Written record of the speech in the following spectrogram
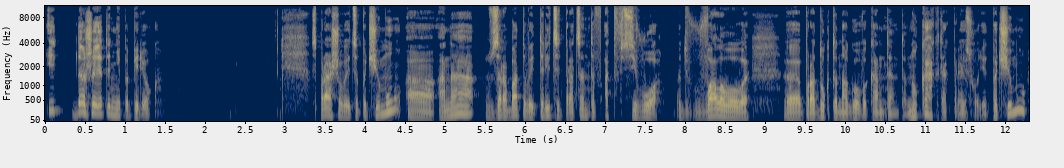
И даже это не поперек. Спрашивается, почему а, она зарабатывает 30% от всего валового э, продукта ногого контента. Ну как так происходит? Почему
